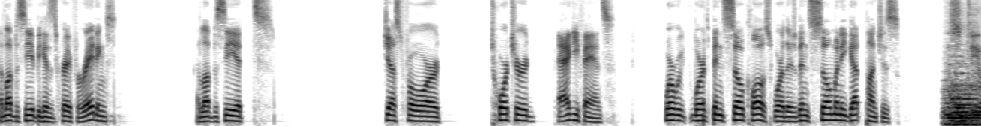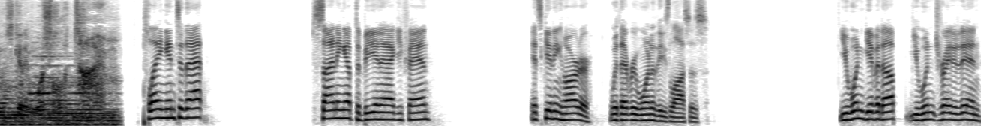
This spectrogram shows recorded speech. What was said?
I'd love to see it because it's great for ratings. I'd love to see it just for tortured Aggie fans, where we, where it's been so close, where there's been so many gut punches. This deal is getting worse all the time. Playing into that, signing up to be an Aggie fan, it's getting harder with every one of these losses. You wouldn't give it up, you wouldn't trade it in,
